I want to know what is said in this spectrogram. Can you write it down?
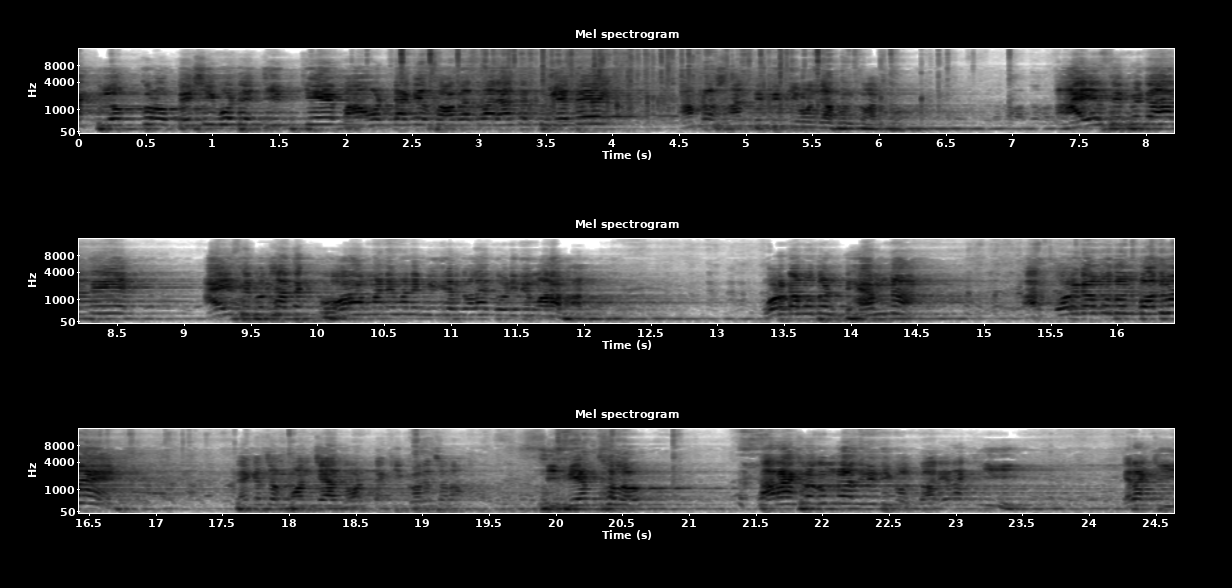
এক লক্ষর বেশি ভোটে জিতকে বাঁওয়ারটাকে সগাত ভাইয়ের হাতে তুলে দে আমরা শান্তিতে জীবনযাপন করব। আইএসএফ এর হাতে আইএসএফ এর সাথে ঘোরা মানে মানে নিজের গলায় দড়ি দিয়ে মারা ভালো। ওরগা মতন ঢ্যাম না। আর ওরগা মতন বদমায় দেখেছ পঞ্চায়েত ভোটটা কি করেছ না? সিপিএম ছিল তারা একরকম রাজনীতি করতো। আর এরা কি? এরা কি?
